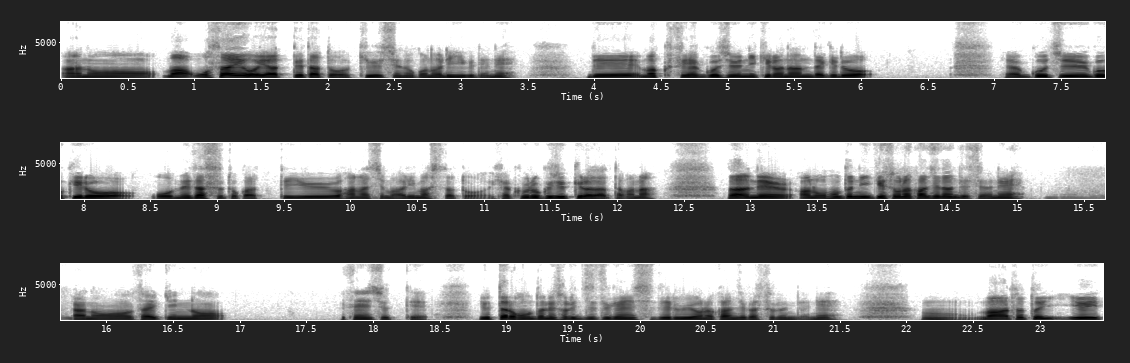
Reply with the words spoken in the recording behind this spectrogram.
あのー、まあ、抑えをやってたと、九州のこのリーグでね。で、マックス152キロなんだけど、155キロを目指すとかっていう話もありましたと。160キロだったかな。だからね、あの、本当にいけそうな感じなんですよね。あのー、最近の選手って言ったら本当にそれ実現してるような感じがするんでね。うん。まあ、ちょっと唯一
